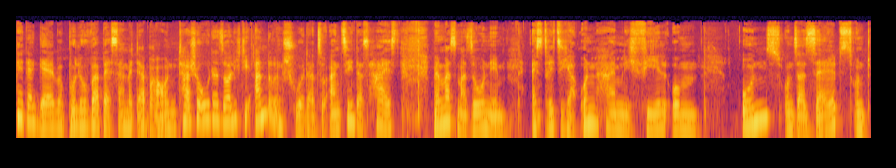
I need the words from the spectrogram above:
mir der gelbe Pullover besser mit der braunen Tasche oder soll ich die anderen Schuhe dazu anziehen? Das heißt, wenn wir es mal so nehmen, es dreht sich ja unheimlich viel um uns, unser Selbst und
